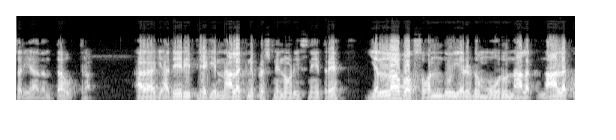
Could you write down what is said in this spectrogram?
ಸರಿಯಾದಂತ ಉತ್ತರ. ಹಾಗಾಗಿ ಅದೇ ರೀತಿಯಾಗಿ ನಾಲ್ಕನೇ ಪ್ರಶ್ನೆ ನೋಡಿ ಸ್ನೇಹಿತರೆ, ಎಲ್ಲಾ ಬಾಕ್ಸ್ ಒಂದು, ಎರಡು, ಮೂರು, ನಾಲ್ಕು ನಾಲ್ಕು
